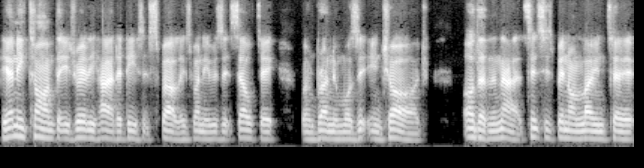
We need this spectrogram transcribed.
the only time that he's really had a decent spell is when he was at Celtic when Brendan was in charge other than that, since he's been on loan to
